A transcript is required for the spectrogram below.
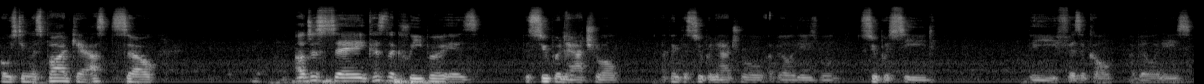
hosting this podcast, so I'll just say because the creeper is the supernatural. I think the supernatural abilities will supersede the physical abilities.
